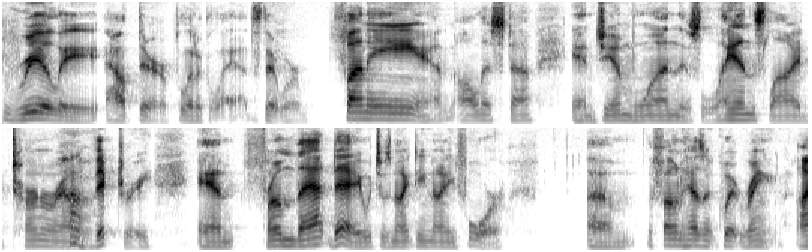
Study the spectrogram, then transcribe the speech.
really out there political ads that were funny and all this stuff. And Jim won this landslide turnaround Huh. victory. And from that day, which was 1994, um, the phone hasn't quit ringing. I,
